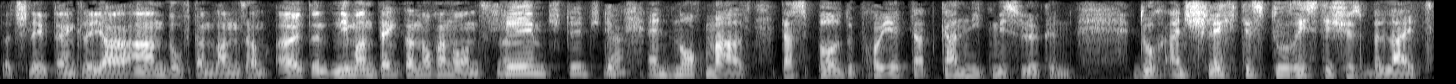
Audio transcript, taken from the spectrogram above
Dat sleept enkele jaren aan, dooft dan langzaam uit... en niemand denkt dan nog aan ons. ne? Stimmt, stimmt, stimmt. En nogmaals, das Polderproject dat kan niet mislukken. Door een schlechtes toeristisches beleid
